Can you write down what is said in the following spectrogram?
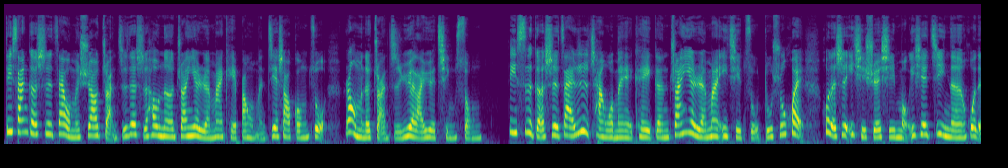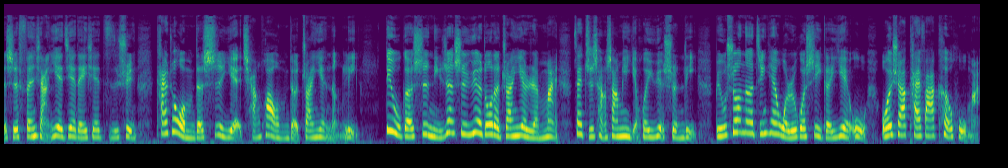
第三个是在我们需要转职的时候呢，专业人脉可以帮我们介绍工作，让我们的转职越来越轻松。第四个是在日常，我们也可以跟专业人脉一起组读书会，或者是一起学习某一些技能，或者是分享业界的一些资讯，开拓我们的视野，强化我们的专业能力。第五个是你认识越多的专业人脉，在职场上面也会越顺利。比如说呢，今天我如果是一个业务，我会需要开发客户嘛。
